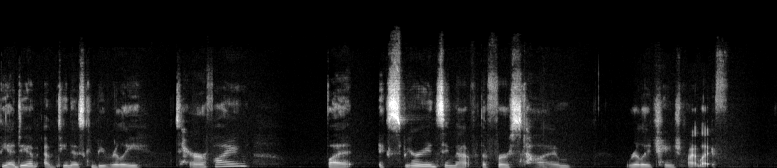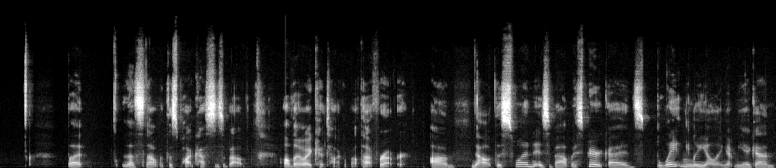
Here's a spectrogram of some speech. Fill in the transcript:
the idea of emptiness can be really terrifying. But experiencing that for the first time really changed my life. But that's not what this podcast is about, although I could talk about that forever. Um, now, this one is about my spirit guides blatantly yelling at me again.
